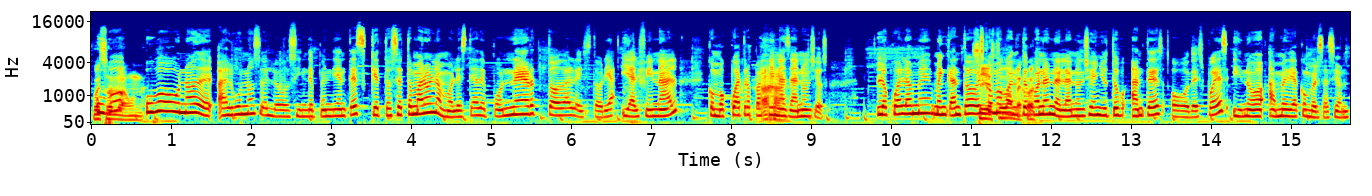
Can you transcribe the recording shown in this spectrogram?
fue hubo, solo a una. hubo uno de algunos de los independientes que to- se tomaron la molestia de poner toda la historia y al final como cuatro páginas Ajá. de anuncios. Lo cual a mí me encantó. Sí, es como cuando te ponen el anuncio en YouTube antes o después y no a media conversación.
